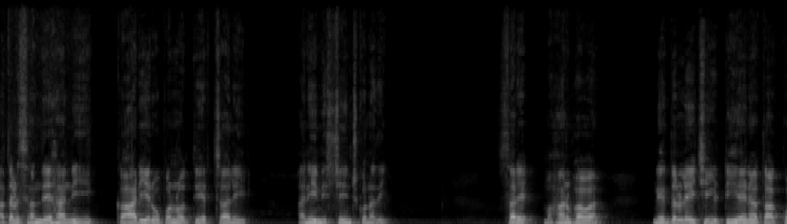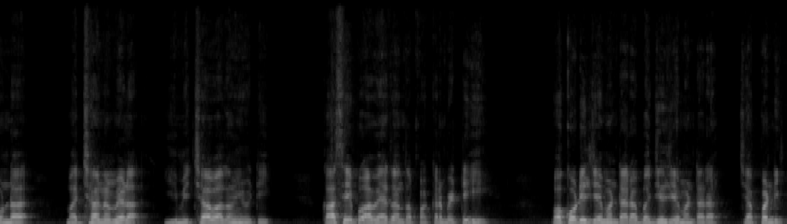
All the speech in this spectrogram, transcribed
అతడి సందేహాన్ని కార్యరూపంలో తీర్చాలి అని నిశ్చయించుకున్నది. సరే మహానుభావ నిద్రలేచి టీ అయినా తాక్కుండా మధ్యాహ్నం వేళ ఈ మిథ్యావాదం ఏమిటి? కాసేపు ఆ వేదాంతం పక్కన పెట్టి పకోడీలు చేయమంటారా బజ్జీలు చేయమంటారా చెప్పండి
